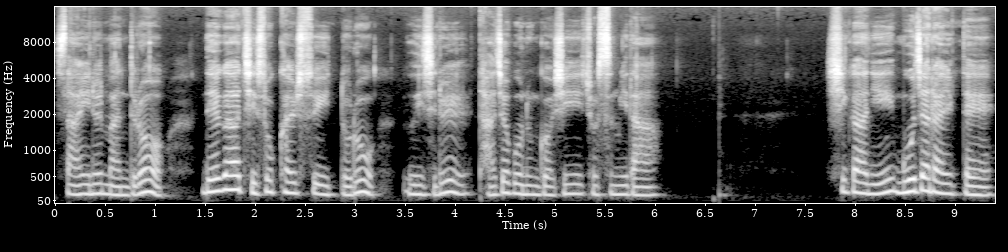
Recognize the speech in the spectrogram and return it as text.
사인을 만들어 내가 지속할 수 있도록 의지를 다져보는 것이 좋습니다. 시간이 모자랄 때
